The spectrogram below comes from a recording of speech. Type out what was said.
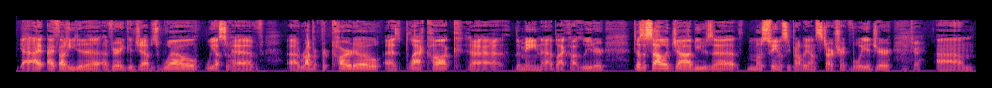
yeah I, I thought he did a, a very good job as well. We also have uh, robert picardo as blackhawk uh, the main uh, blackhawk leader. Does a solid job. He was uh, most famously probably on star trek voyager. Okay. um,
